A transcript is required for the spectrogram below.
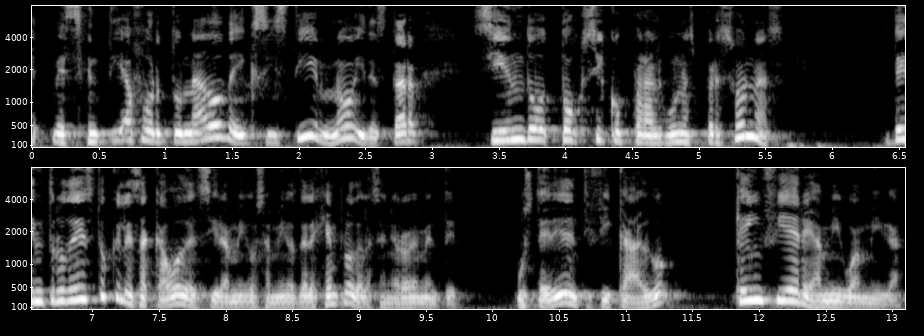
me sentí afortunado de existir, ¿no? Y de estar siendo tóxico para algunas personas. Dentro de esto que les acabo de decir, amigos, amigos, del ejemplo de la señora, obviamente, ¿usted identifica algo? ¿Qué infiere, amigo, amiga?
